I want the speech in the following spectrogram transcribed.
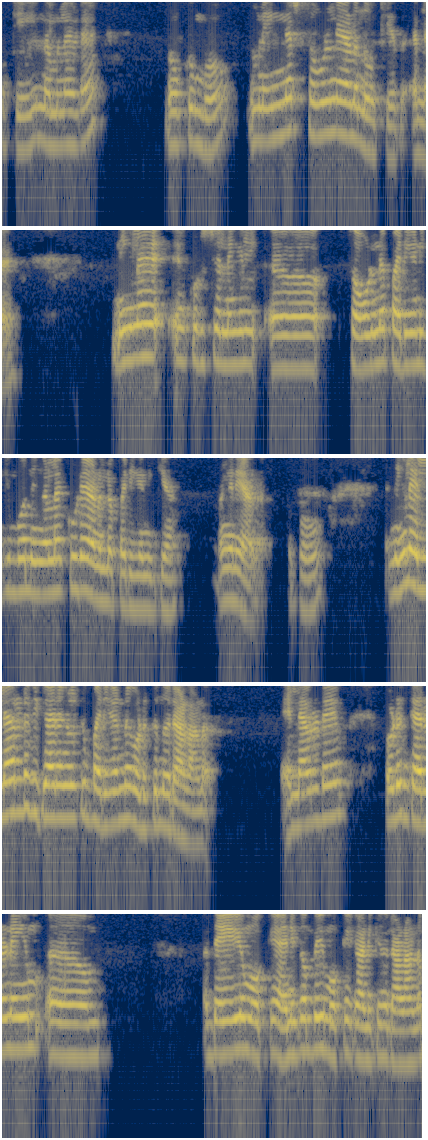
ഓക്കെ നമ്മളിവിടെ നോക്കുമ്പോൾ നമ്മൾ ഇന്നർ സോളിനെയാണ് നോക്കിയത് അല്ലേ? നിങ്ങളെ കുറിച്ച് അല്ലെങ്കിൽ സോളിനെ പരിഗണിക്കുമ്പോൾ നിങ്ങളെ കൂടെയാണല്ലോ പരിഗണിക്കുക അങ്ങനെയാണ്. അപ്പോൾ നിങ്ങൾ എല്ലാവരുടെ വികാരങ്ങൾക്കും പരിഗണന കൊടുക്കുന്ന ഒരാളാണ്. എല്ലാവരുടെയും ഓടും കരുണയും ദയയും ഒക്കെ അനുകമ്പയും ഒക്കെ കാണിക്കുന്ന ഒരാളാണ്.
